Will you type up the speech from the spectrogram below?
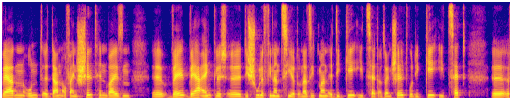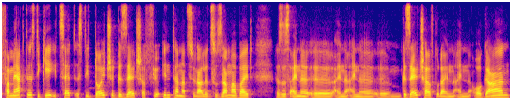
werden und dann auf ein Schild hinweisen, äh, wer, wer, eigentlich äh, die Schule finanziert. Und da sieht man äh, die GIZ, also ein Schild, wo die GIZ äh, vermerkt ist. Die GIZ ist die Deutsche Gesellschaft für internationale Zusammenarbeit. Das ist eine, äh, eine, eine ähm, Gesellschaft oder ein, ein Organ,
